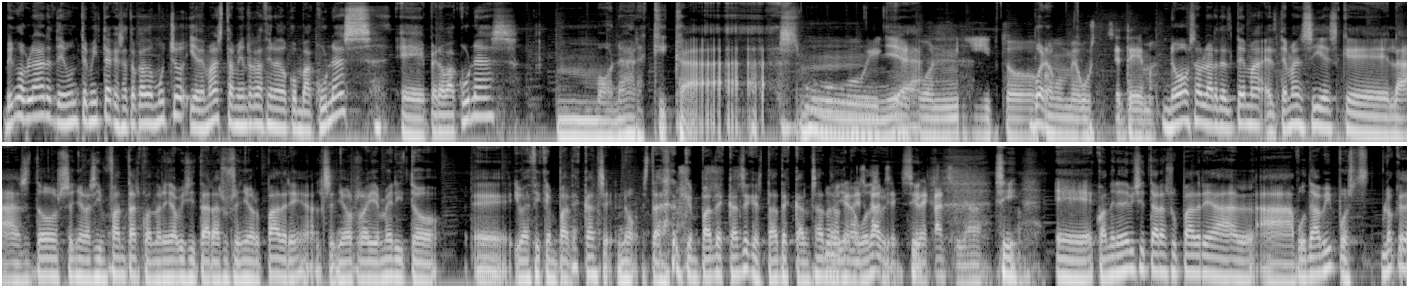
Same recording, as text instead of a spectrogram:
Vengo a hablar de un temita que se ha tocado mucho y además también relacionado con vacunas, eh, pero vacunas monárquicas. Mm, Uy, yeah. qué bonito. Bueno. Cómo me gusta ese tema. No vamos a hablar del tema, el tema en sí es que las dos señoras infantas cuando han ido a visitar a su señor padre, al señor rey emérito, eh, iba a decir que en paz descanse, no, está, que en paz descanse, que está descansando Bueno, en Abu Dhabi. Sí. ya. Sí, eh, cuando han ido a visitar a su padre al- a Abu Dhabi, pues lo que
